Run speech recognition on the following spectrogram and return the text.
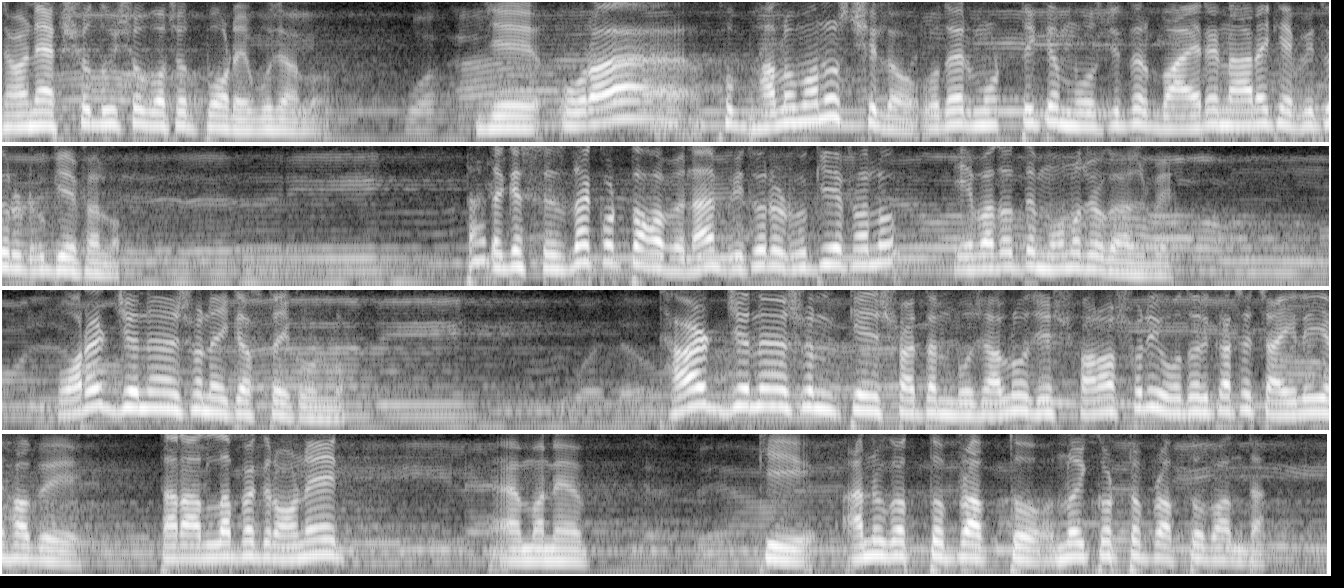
ধরেন একশো, দুইশো বছর পরে বোঝালো যে ওরা খুব ভালো মানুষ ছিল, ওদের মূর্তিকে মসজিদের বাইরে না রেখে ভিতরে ঢুকিয়ে ফেলো। তাদেরকে সেজদা করতে হবে না, ভিতরে ঢুকিয়ে ফেলো, এবাদতে মনোযোগ আসবে। পরের জেনারেশন এই কাজটাই করল। থার্ড জেনারেশনকে শয়তান বোঝালো যে সরাসরি ওদের কাছে চাইলেই হবে। তারা আল্লাহ পাকের অনেক মানে কি আনুগত্য প্রাপ্ত নৈকট্য প্রাপ্ত বান্দা।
